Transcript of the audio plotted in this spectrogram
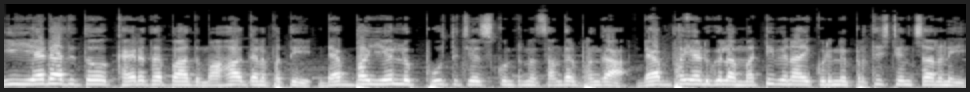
ఈ ఏడాదితో ఖైరతాబాద్ మహాగణపతి డెబ్బై ఏళ్ళు పూర్తి చేసుకుంటున్న సందర్భంగా డెబ్బై అడుగుల మట్టి వినాయకుడిని ప్రతిష్ఠించాలని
